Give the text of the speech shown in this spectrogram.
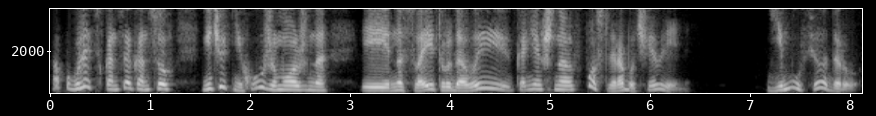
А погулять, в конце концов, ничуть не хуже можно, и на свои трудовые, конечно, в послерабочее время. Ему, Федору,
